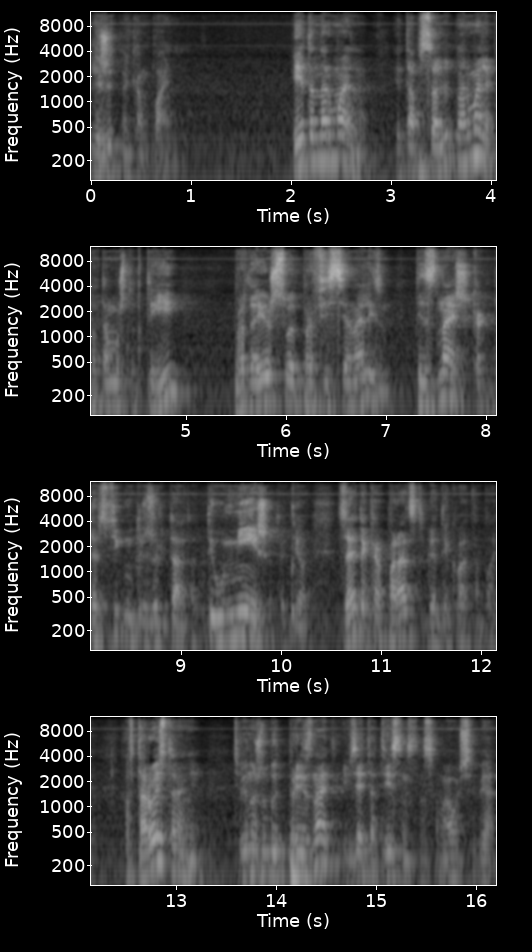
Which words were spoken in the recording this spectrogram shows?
лежит на компании. И это нормально. Это абсолютно нормально, потому что ты продаешь свой профессионализм. Ты знаешь, как достигнуть результата. Ты умеешь это делать. За это корпорация тебе адекватно платит. А второй стороне, тебе нужно будет признать и взять ответственность на самого себя.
